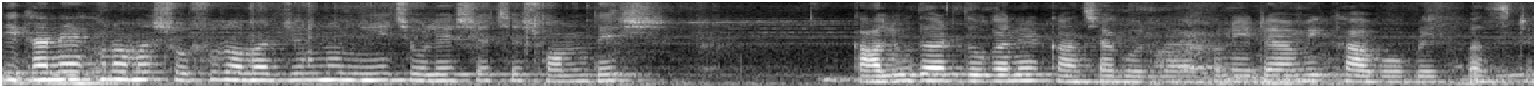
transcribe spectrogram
এখানে এখন আমার শ্বশুর আমার জন্য নিয়ে চলে এসেছে সন্দেশ কালুদার দোকানের কাঁচা গোল্লা। এখন এটা আমি খাব ব্রেকফাস্টে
